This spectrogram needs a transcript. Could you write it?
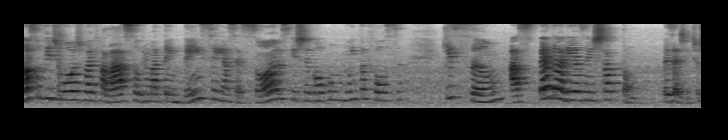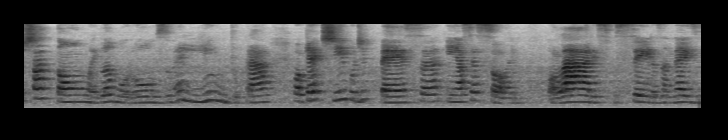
Nosso vídeo hoje vai falar sobre uma tendência em acessórios que chegou com muita força, que são as pedrarias em chaton. Pois é, gente, o chaton é glamouroso, é lindo para qualquer tipo de peça em acessório. Colares, pulseiras, anéis,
